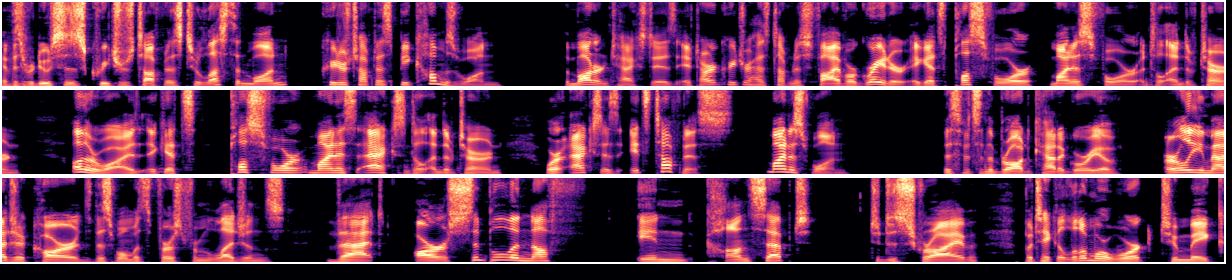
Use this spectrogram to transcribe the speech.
If this reduces creature's toughness to less than 1, creature's toughness becomes 1. The modern text is if target creature has toughness 5 or greater, it gets plus 4 minus 4 until end of turn. Otherwise, it gets plus 4 minus X until end of turn, where X is its toughness, minus 1. This fits in the broad category of early magic cards, this one was first from Legends, that are simple enough in concept to describe, but take a little more work to make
